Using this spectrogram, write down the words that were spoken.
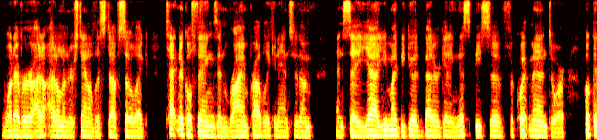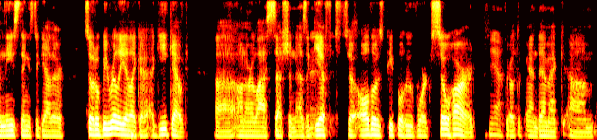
whatever. I don't, I don't understand all this stuff. So like technical things, and Ryan probably can answer them and say, yeah, you might be good, better getting this piece of equipment or hooking these things together. So it'll be really like a, a geek out uh, on our last session as a gift to all those people who've worked so hard Yeah. throughout the pandemic um,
